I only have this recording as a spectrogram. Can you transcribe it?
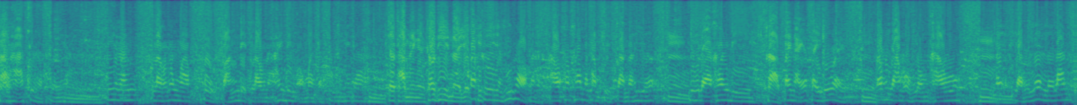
ครับปัญหาเกิดตรงเนี้ยนี่ฉะนั้นเราก็ต้องมาปลูกฝังเด็กเราเนี่ยให้ดึงออกมาจากพวกนี้ให้ได้อืมจะทำยังไงเท่าที่นายกก็คิด คืออย่างที่บอกนะเอาเขาเข้ามาทำกิจกรรมมาให้เยอะอืมดูแลเขาให้ดีครับไปไหนก็ไปด้วย อืมแล้วพยายามอบรมเขาอืม ไม่อย่าไปเล่นเลยร้านเก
